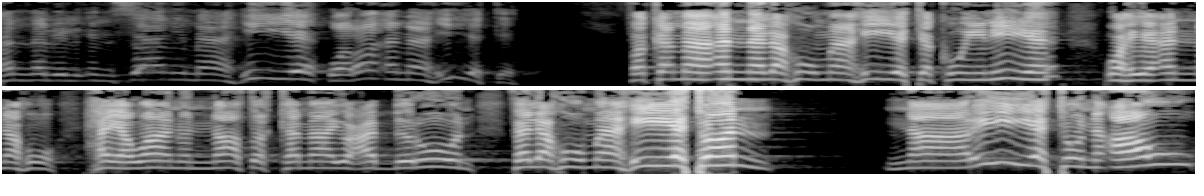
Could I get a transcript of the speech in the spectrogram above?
أن للإنسان ماهية وراء ماهيته. فكما أن له ماهية تكوينية وهي أنه حيوان ناطق كما يعبرون فله ماهية نارية أو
